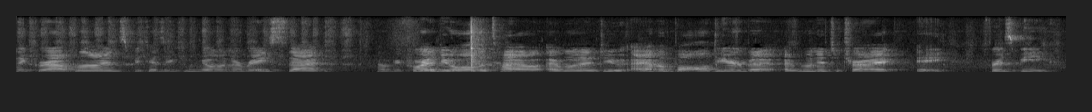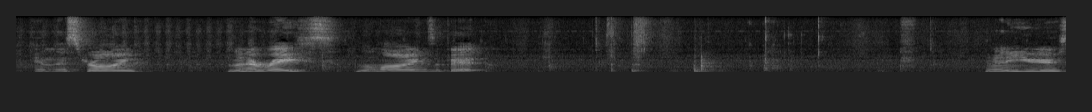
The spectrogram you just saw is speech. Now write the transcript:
the grout lines because you can go and erase that. Now before I do all the tile, I want to do, I have a ball here, but I, wanted to try a frisbee in this drawing. I'm going to erase the lines a bit. I'm going to use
